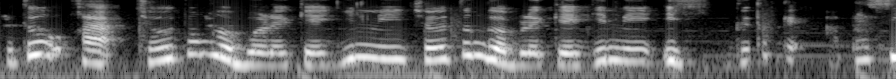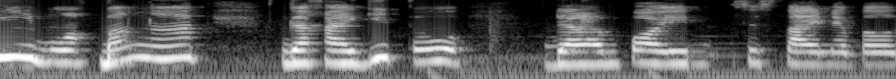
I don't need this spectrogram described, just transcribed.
Itu kayak cowok tuh nggak boleh kayak gini cowok tuh nggak boleh kayak gini. Ih gue tuh kayak apa sih? Muak banget. Nggak kayak gitu dalam poin sustainable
